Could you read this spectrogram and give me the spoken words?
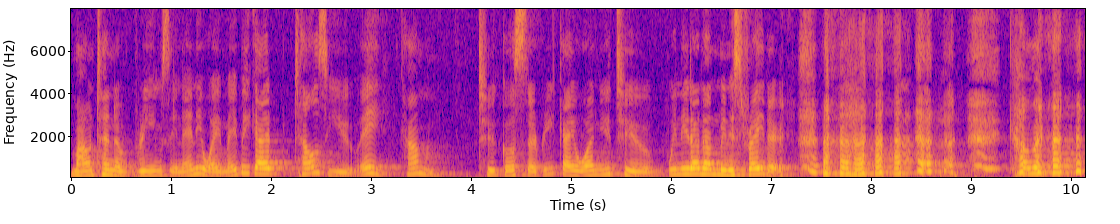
Mountain of Dreams in any way, maybe God tells you, hey, come to Costa Rica, I want you to, we need an administrator. Come and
